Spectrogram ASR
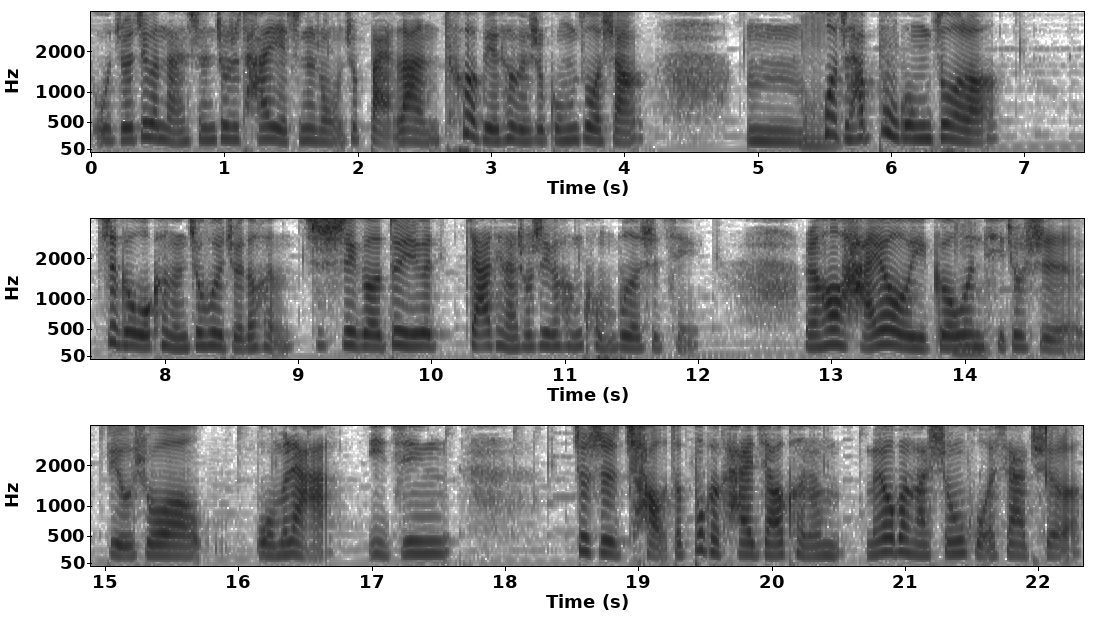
我觉得这个男生就是他也是那种就摆烂，特别特别是工作上，嗯，或者他不工作了。这个我可能就会觉得很，这是一个对于一个家庭来说是一个很恐怖的事情。然后还有一个问题就是，比如说我们俩已经就是吵得不可开交，可能没有办法生活下去了，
